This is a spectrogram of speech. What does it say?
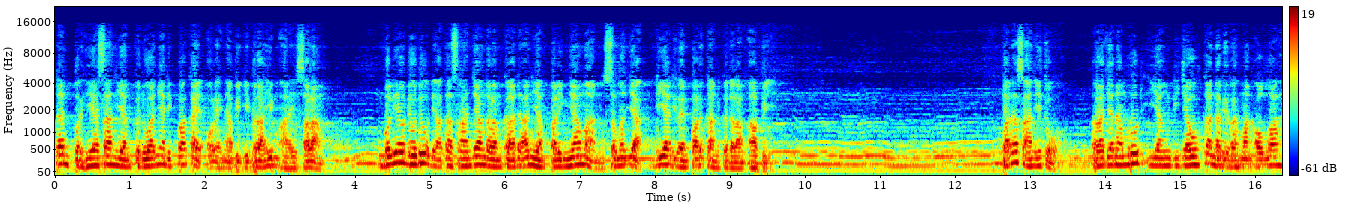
dan perhiasan yang keduanya dipakai oleh Nabi Ibrahim alaihissalam. Beliau duduk di atas ranjang dalam keadaan yang paling nyaman semenjak dia dilemparkan ke dalam api. Pada saat itu, Raja Namrud yang dijauhkan dari rahman Allah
